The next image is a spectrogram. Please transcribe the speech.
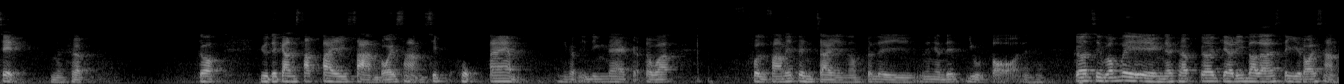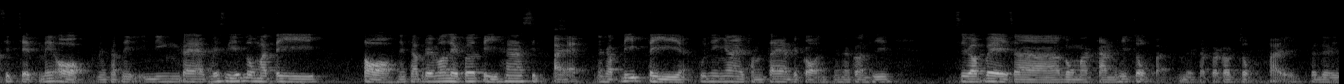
207 นะครับก็ อยู่ในการซัดไป 336 แต้มนะครับ inning แรกแต่ว่าฝนฟ้าไม่เป็นใจเนาะก็เลยไม่งั้นได้อยู่ต่อนะครับก็ซิมบับเวเองนะครับก็แกรี่บัลแลนซ์ตี 137 ไม่ออกนะครับใน inning แรกเวสต์อินดีสลงมาตีต่อนะครับเรมอนรีเฟอร์ตี 58 นะครับรีบตีอะพูดง่ายๆทำแต้มไปก่อนนะครับก่อนที่ซิมบับเวจะลงมากันให้จบอะนะครับแล้วก็จบไปก็เลย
